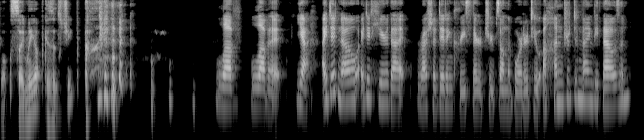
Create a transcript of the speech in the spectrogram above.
"Well, sign me up because it's cheap." love, love it. Yeah, I did know, I did hear that Russia did increase their troops on the border to 190,000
